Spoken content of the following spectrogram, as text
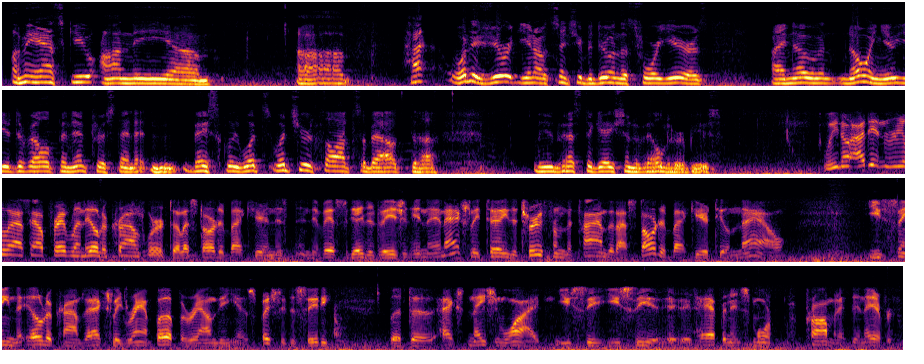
let me ask you on the um, uh, how, what is your you know since you've been doing this four years, I know knowing you, you develop an interest in it, and basically, what's what's your thoughts about uh, the investigation of elder abuse? Well, you know, I didn't realize how prevalent elder crimes were until I started back here in this in the investigative division. And, and actually, tell you the truth, from the time that I started back here till now, you've seen the elder crimes actually ramp up around the, especially the city, but uh, nationwide. You see, you see it, it happen. It's more prominent than ever.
